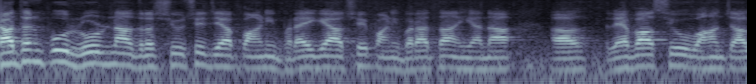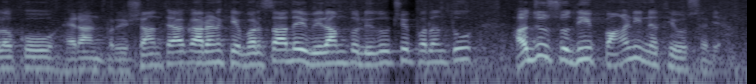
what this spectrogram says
રાધનપુર રોડના દ્રશ્યો છે જ્યાં પાણી ભરાઈ ગયા છે. પાણી ભરાતા અહીંયાના રહેવાસીઓ, વાહન ચાલકો હેરાન પરેશાન થયા. કારણ કે વરસાદે વિરામ તો લીધો છે, પરંતુ હજુ સુધી પાણી નથી ઓસર્યા.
